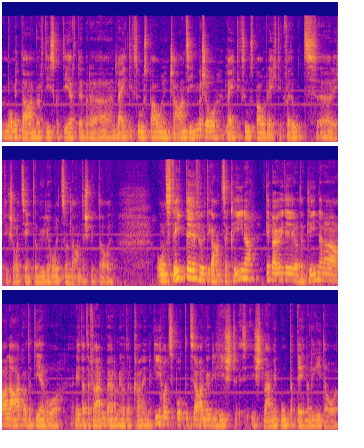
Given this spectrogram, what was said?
Momentan wird diskutiert über einen Leitungsausbau. In Schaan sind wir schon. Leitungsausbau Richtung Vaduz, äh, Richtung Scholzcenter Mühle, Holz und Landesspital. Und das Dritte für die ganzen kleinen Gebäude oder kleineren Anlagen oder die, wo nicht an der Fernwärme oder kein Energieholzpotenzial möglich ist, ist die Wärmepumpentechnologie da.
